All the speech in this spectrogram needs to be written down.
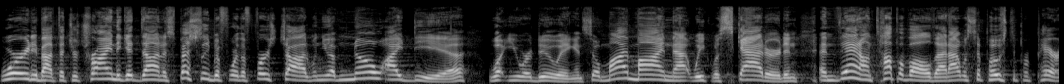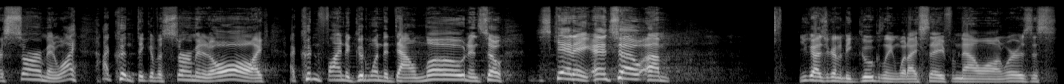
worried about, that you're trying to get done, especially before the first child, when you have no idea what you are doing. And so my mind that week was scattered. And, and then on top of all that, I was supposed to prepare a sermon. Well, I, I couldn't think of a sermon at all. I, I couldn't find a good one to download. And so, just kidding. And so, um, you guys are going to be Googling what I say from now on. Where is this?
